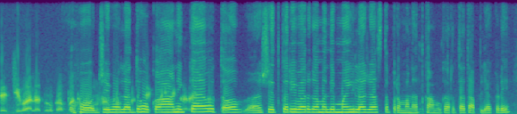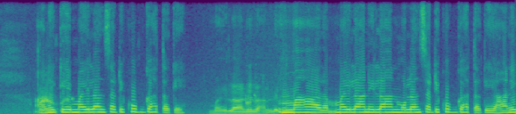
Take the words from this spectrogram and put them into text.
ते जीवाला धोका पण हो जीवाला धोका आणि काय होतं शेतकरी वर्गामध्ये महिला जास्त प्रमाणात काम करतात आपल्याकडे. आणि हे महिलांसाठी खूप घातक आहे. महिला आणि लहान लेकरं. महिला आणि लहान मुलांसाठी खूप घातक आहे. आणि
